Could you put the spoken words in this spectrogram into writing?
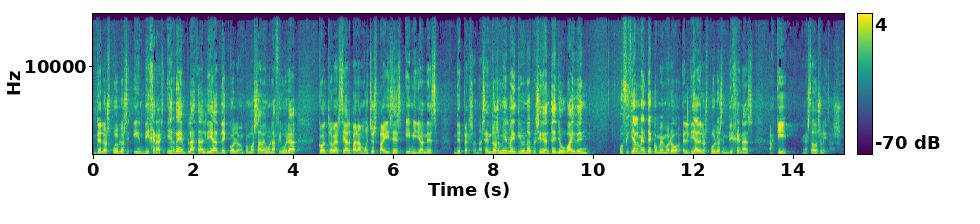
de los Pueblos Indígenas y reemplaza al Día de Colón, como saben, una figura controversial para muchos países y millones de personas. En 2021 el presidente Joe Biden oficialmente conmemoró el Día de los Pueblos Indígenas aquí en Estados Unidos.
